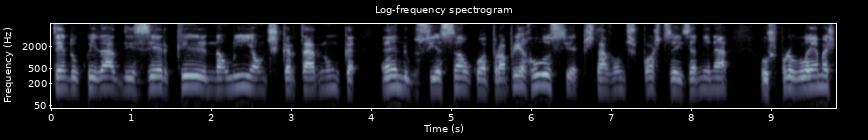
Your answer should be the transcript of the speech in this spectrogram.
tendo o cuidado de dizer que não iam descartar nunca a negociação com a própria Rússia, que estavam dispostos a examinar os problemas,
